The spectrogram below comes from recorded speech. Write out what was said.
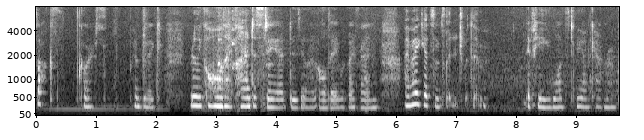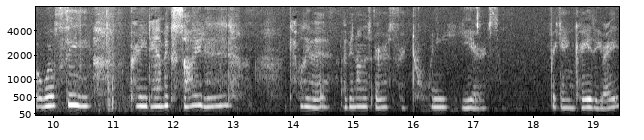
socks, of course. It's gonna be like really cold. I plan to stay at Disneyland all day with my friend. I might get some footage with him if he wants to be on camera, but we'll see. Pretty damn excited. Can't believe it. I've been on this earth for 20 years. Freaking crazy, right?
